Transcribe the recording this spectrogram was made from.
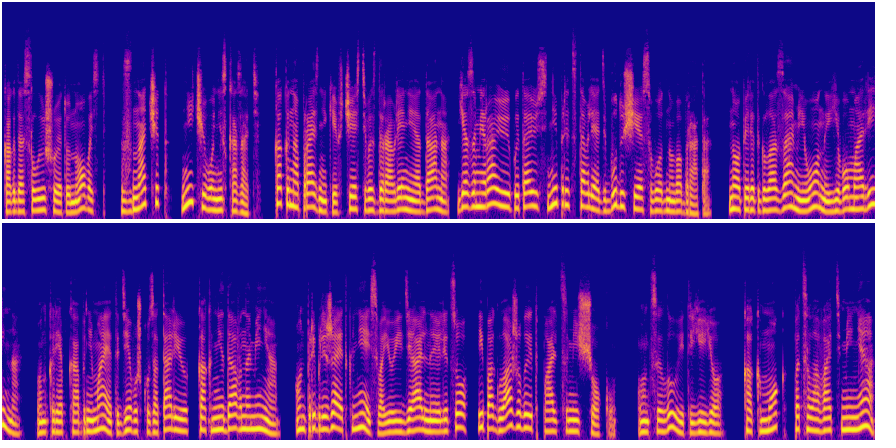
когда слышу эту новость, Значит, ничего не сказать. Как и на празднике в честь выздоровления Дана, я замираю и пытаюсь не представлять будущее сводного брата. Но перед глазами он и его Марина. Он крепко обнимает девушку за талию, как недавно меня. Он приближает к ней свое идеальное лицо и поглаживает пальцами щеку. Он целует ее, как мог поцеловать меня.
